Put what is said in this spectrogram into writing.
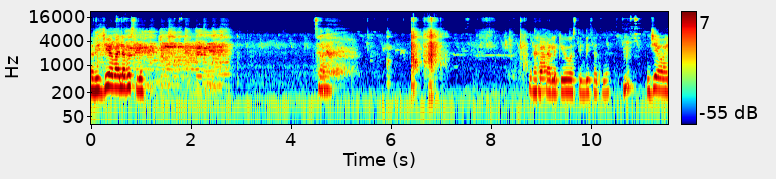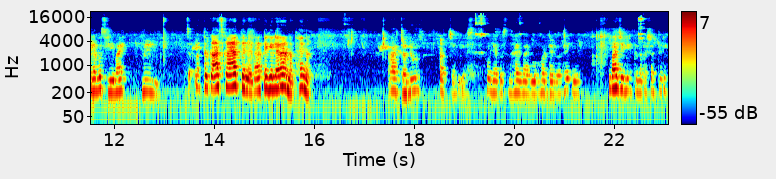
तरी जेवायला बसले. चला. घरात आलं की व्यवस्थित दिसत नाही. जेवायला बसली बाय. चला तर आज काय आत्या नाहीत? आत्या गेल्या रानात आहे ना? आजचा दिवस? आजच्या दिवस. उद्यापासून हाय बाय मग हॉटेलवर आहे की नाही? भाजी घे तुला कशात तरी.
